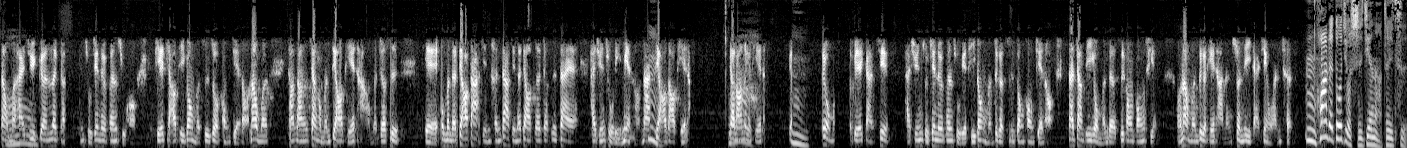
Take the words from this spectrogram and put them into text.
那我们还去跟那个民主建队分署哦协调，提供我们制作空间哦。那我们常常像我们吊铁塔，我们就是也我们的吊大型很大型的吊车就是在海巡署里面哦，那吊到铁塔，吊到那个铁塔。嗯，所以我们特别感谢。海巡署舰队分署也提供我们这个施工空间哦，那降低我们的施工风险哦，那我们这个铁塔能顺利改建完成。嗯，花了多久时间啊？这一次？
